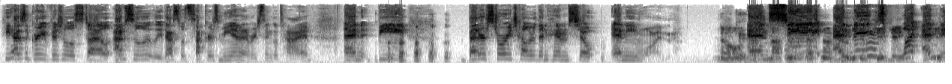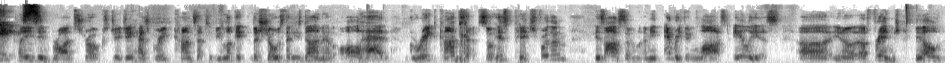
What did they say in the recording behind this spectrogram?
He has a great visual style. Absolutely. That's what suckers me in every single time. And be better storyteller than him, so anyone. No, Okay. that's And not see, that's not true because? JJ, What JJ plays in broad strokes. JJ has great concepts. If you look at the shows that he's done, have all had great concepts. So his pitch for them is awesome. I mean, everything Lost, Alias, uh, you know, uh, Fringe, they all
